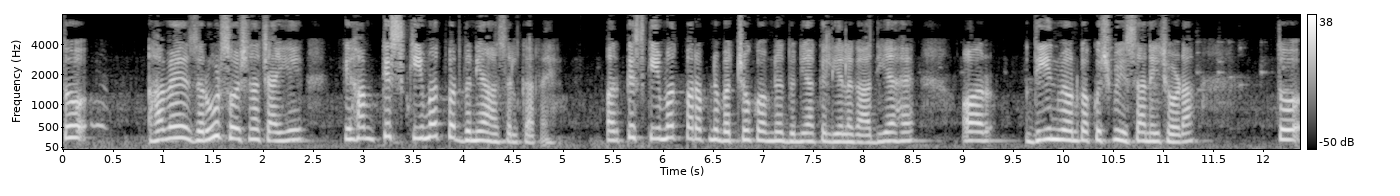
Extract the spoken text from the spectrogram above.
تو ہمیں ضرور سوچنا چاہیے کہ ہم کس قیمت پر دنیا حاصل کر رہے ہیں اور کس قیمت پر اپنے بچوں کو ہم نے دنیا کے لیے لگا دیا ہے اور دین میں ان کا کچھ بھی حصہ نہیں چھوڑا۔ تو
